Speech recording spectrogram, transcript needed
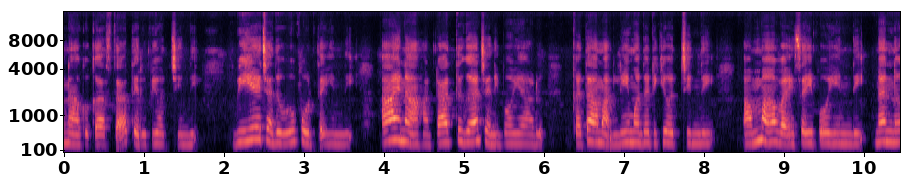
నాకు కాస్త తెలిపి వచ్చింది. బిఏ చదువు పూర్తయింది. ఆయన హఠాత్తుగా చనిపోయాడు. కథ మళ్ళీ మొదటికి వచ్చింది. అమ్మ వయసైపోయింది. నన్ను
